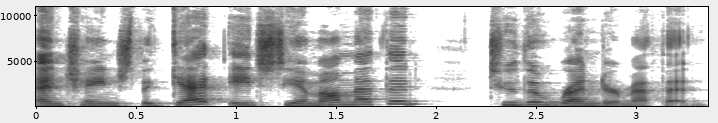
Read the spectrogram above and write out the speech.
and change the getHTML method to the render method.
